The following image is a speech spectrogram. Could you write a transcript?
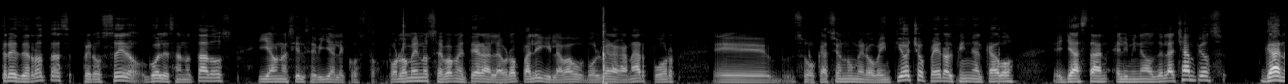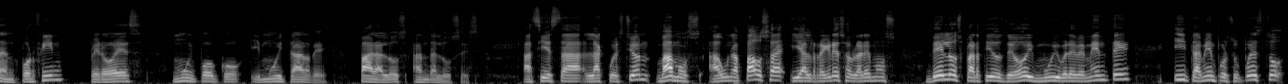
tres derrotas, pero cero goles anotados y aún así el Sevilla le costó. Por lo menos se va a meter a la Europa League y la va a volver a ganar por eh, su ocasión número 28, pero al fin y al cabo eh, ya están eliminados de la Champions. Ganan por fin, pero es muy poco y muy tarde para los andaluces. Así está la cuestión. Vamos a una pausa y al regreso hablaremos de los partidos de hoy muy brevemente y también, por supuesto,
